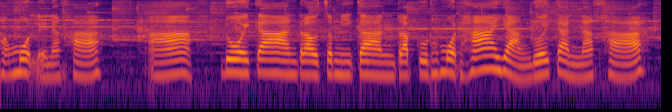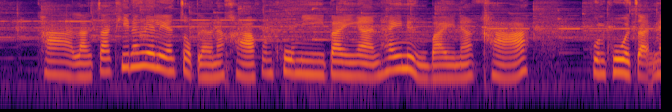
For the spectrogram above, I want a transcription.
ทั้งหมดเลยนะคะอ่าโดยการเราจะมีการรับรู้ทั้งหมด 5 อย่างด้วยกันนะคะค่ะหลังจากที่นักเรียนเรียนจบแล้วนะคะ คุณครูมีใบงานให้ 1 ใบนะคะ คุณครูจะแน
